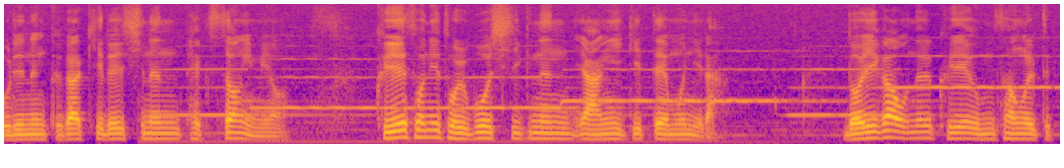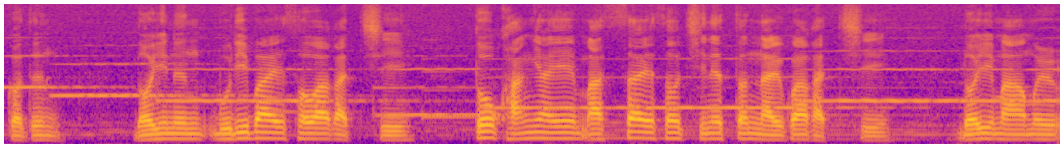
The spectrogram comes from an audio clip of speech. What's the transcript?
우리는 그가 기르시는 백성이며 그의 손이 돌보시는 양이기 때문이라. 너희가 오늘 그의 음성을 듣거든 너희는 무리바에서와 같이 또 광야의 마사에서 지냈던 날과 같이 너희 마음을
